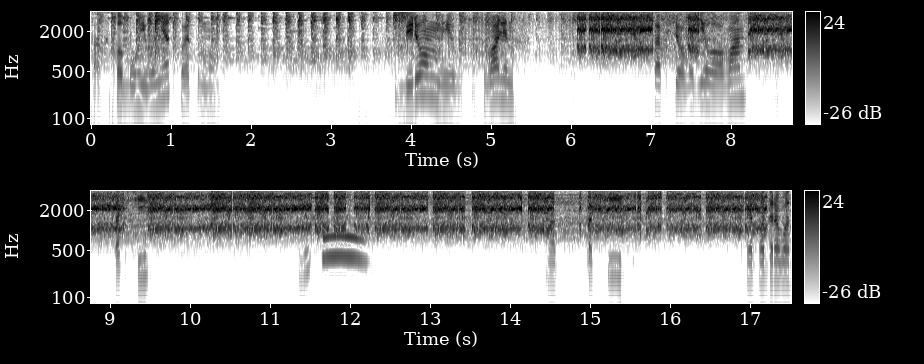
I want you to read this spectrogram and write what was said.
Так, слава богу, его нет, поэтому... Берем и свалим. Так, все, водила ван. Такси. Ю-ху! Таксист. Я подрабат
